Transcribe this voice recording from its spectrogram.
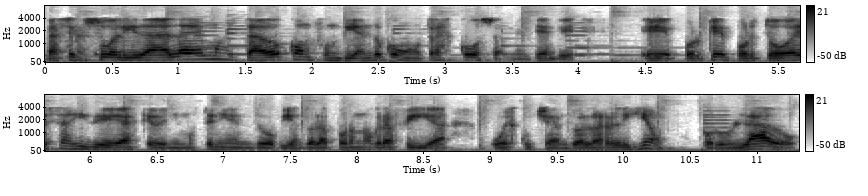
La sexualidad la hemos estado confundiendo con otras cosas, ¿me entiendes? Eh, ¿Por qué? Por todas esas ideas que venimos teniendo viendo la pornografía o escuchando a la religión. Por un lado,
